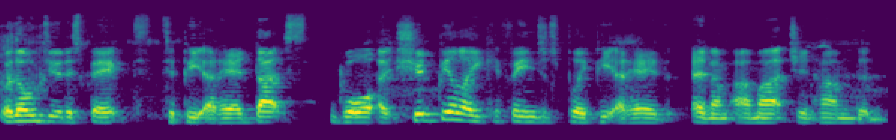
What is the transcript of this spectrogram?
with all due respect to Peterhead, that's what it should be like if Rangers play Peterhead in a, a match in Hampden.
